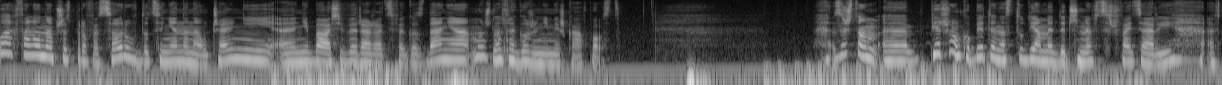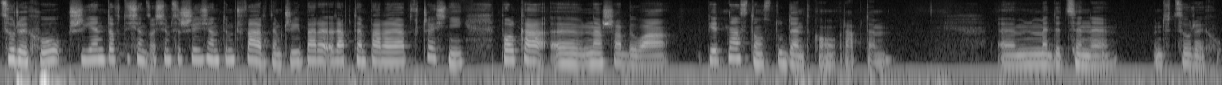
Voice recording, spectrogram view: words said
Była chwalona przez profesorów, doceniana na uczelni, e, nie bała się wyrażać swego zdania, może dlatego, że nie mieszkała w Polsce. Zresztą e, pierwszą kobietę na studia medyczne w Szwajcarii, e, w Curychu, przyjęto w 1864, czyli parę, raptem parę lat wcześniej. Polka nasza była 15 studentką raptem medycyny w Curychu.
